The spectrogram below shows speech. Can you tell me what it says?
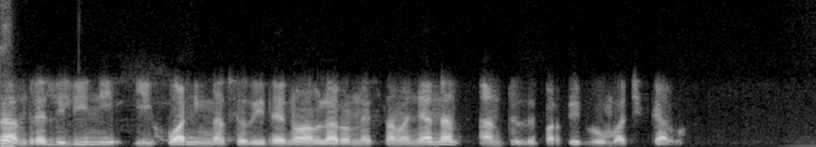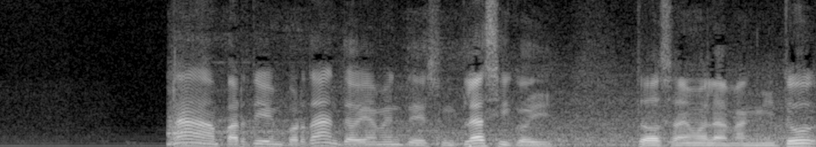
Andrés Lilini y Juan Ignacio Direno hablaron esta mañana antes de partir rumbo a Chicago. Nada, un partido importante, obviamente es un clásico y todos sabemos la magnitud.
